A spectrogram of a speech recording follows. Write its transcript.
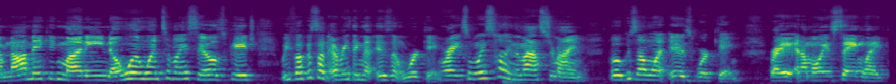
I'm not making money. No one went to my sales page. We focus on everything that isn't working, right? So I'm always telling the mastermind, focus on what is working, right? And I'm always saying like,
